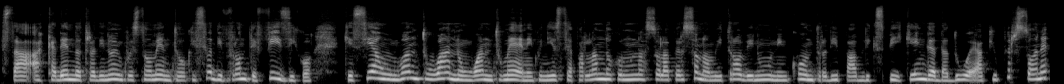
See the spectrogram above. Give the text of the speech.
sta accadendo tra di noi in questo momento, o che sia di fronte fisico, che sia un one to one, un one to many, quindi io stia parlando con una sola persona o mi trovi in un incontro di public speaking da due a più persone,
